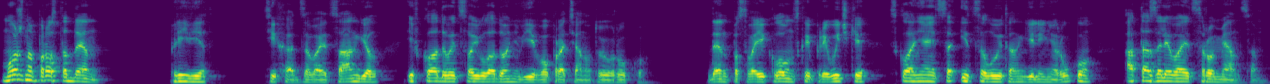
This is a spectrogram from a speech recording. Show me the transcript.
Можно просто Дэн?» «Привет», – тихо отзывается ангел и вкладывает свою ладонь в его протянутую руку. Дэн по своей клоунской привычке склоняется и целует Ангелине руку, а та заливается румянцем.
